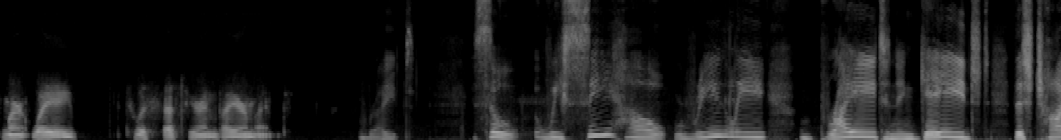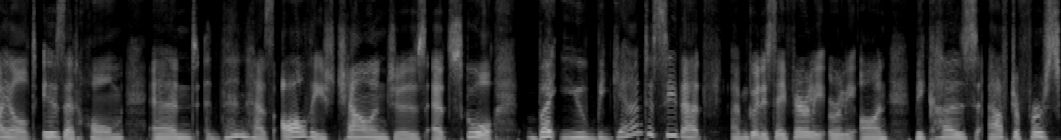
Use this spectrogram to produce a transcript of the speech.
smart way to assess your environment. Right. So we see how really bright and engaged this child is at home and then has all these challenges at school. But you began to see that, I'm going to say fairly early on, because after first,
